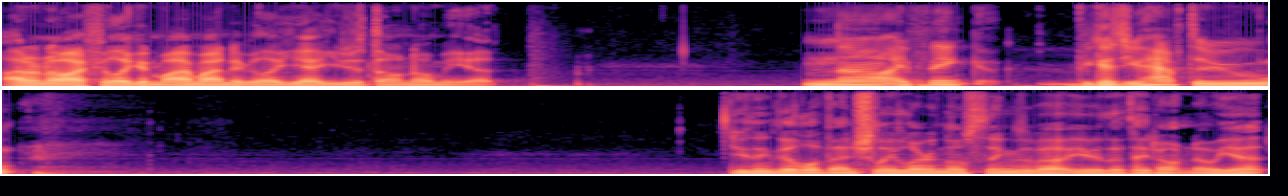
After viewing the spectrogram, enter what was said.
I don't know. I feel like in my mind, I'd be like, yeah, you just don't know me yet. No, I think because you have to. Do you think they'll eventually learn those things about you that they don't know yet?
